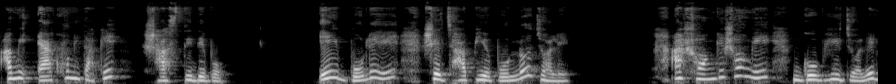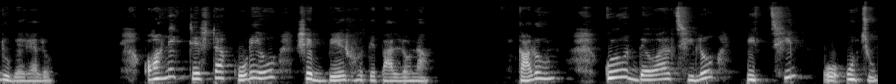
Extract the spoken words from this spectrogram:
আমি এখনই তাকে শাস্তি দেব। এই বলে সে ঝাঁপিয়ে পড়ল জলে আর সঙ্গে সঙ্গে গভীর জলে ডুবে গেল। অনেক চেষ্টা করেও সে বের হতে পারল না। কারণ কুয়োর দেওয়াল ছিল পিচ্ছিল ও উঁচু।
